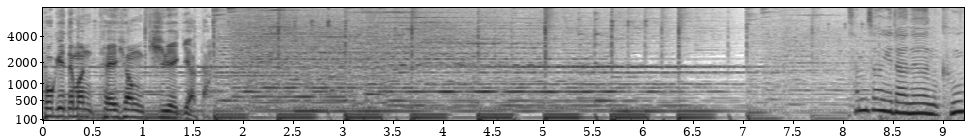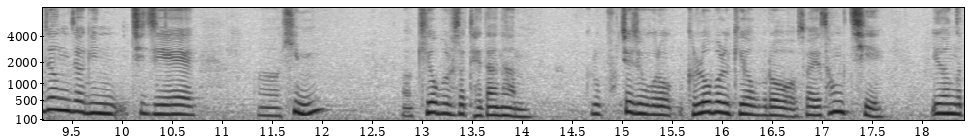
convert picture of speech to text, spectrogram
보기 드문 대형 기획이었다. 삼성이라는 긍정적인 지지의 어, 힘, 어, 기업으로서 대단함, 그리고 국제적으로 글로벌 기업으로서의 성취 이런 것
